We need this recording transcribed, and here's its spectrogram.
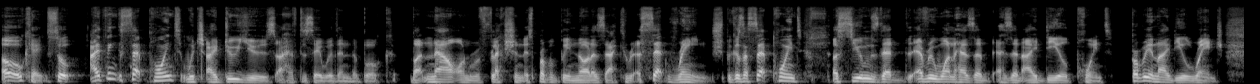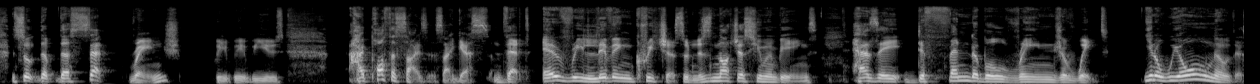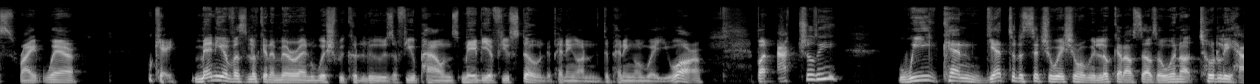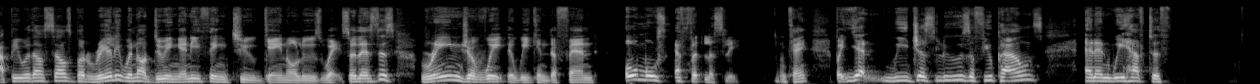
Oh, okay. So I think set point, which I do use, I have to say within the book, but now on reflection is probably not as accurate. A set range, because a set point assumes that everyone has a has an ideal point, probably an ideal range. So the the set range we, we, we use hypothesizes, I guess, that every living creature, so this is not just human beings, has a defendable range of weight. You know, we all know this, right? Where okay, many of us look in a mirror and wish we could lose a few pounds, maybe a few stone, depending on depending on where you are. But actually, we can get to the situation where we look at ourselves and we're not totally happy with ourselves, but really we're not doing anything to gain or lose weight. So there's this range of weight that we can defend almost effortlessly. Okay. But yet we just lose a few pounds and then we have to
